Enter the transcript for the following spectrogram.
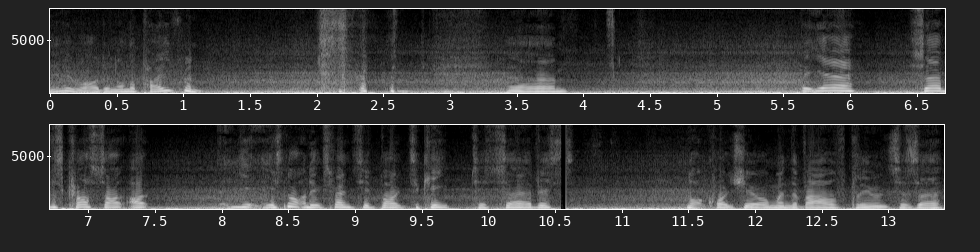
yeah, riding on the pavement. Um, but yeah service costs I, I, it's not an expensive bike to keep to service. Not quite sure on when the valve clearances are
